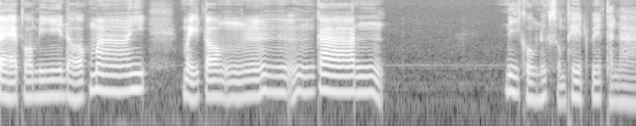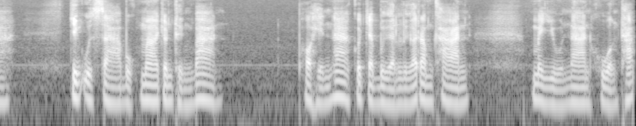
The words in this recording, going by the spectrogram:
แต่พอมีดอกไม้ ไม่ต้องการ นี่คงนึกสมเพศเวทนา จึงอุตส่าห์บุกมาจนถึงบ้าน อเห็นหน้าก็จะเบื่อเหลือรำคาญ ไม่อยู่นานห่วงทับ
